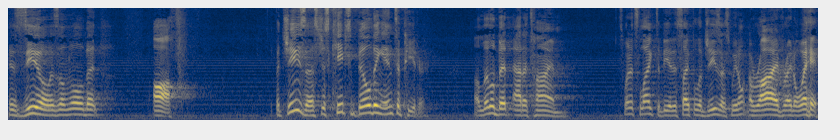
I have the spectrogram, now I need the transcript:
His zeal is a little bit off. But Jesus just keeps building into Peter a little bit at a time. It's what it's like to be a disciple of Jesus. We don't arrive right away,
